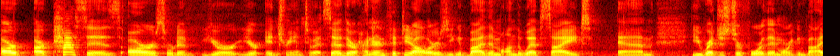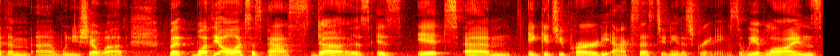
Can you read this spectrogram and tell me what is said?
our our passes are sort of your your entry into it. So they're one hundred and fifty dollars. You can buy them on the website. Um, you register for them, or you can buy them uh, when you show up. But what the All Access Pass does is it um, it gets you priority access to any of the screenings. So we have lines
